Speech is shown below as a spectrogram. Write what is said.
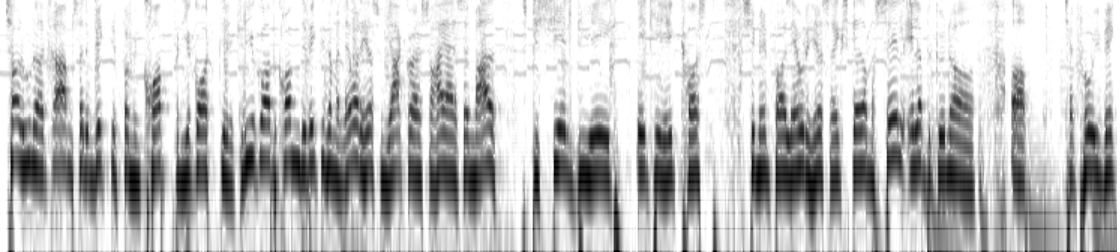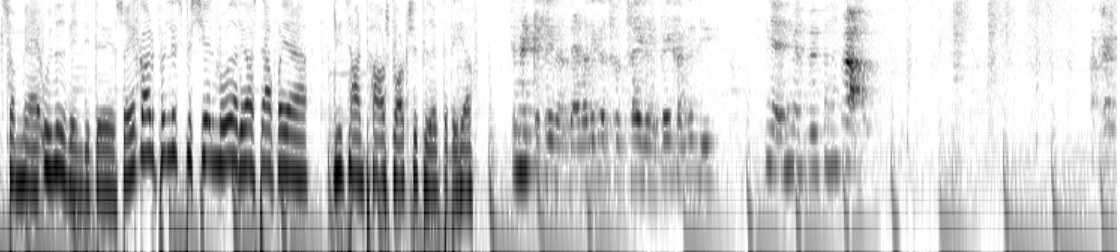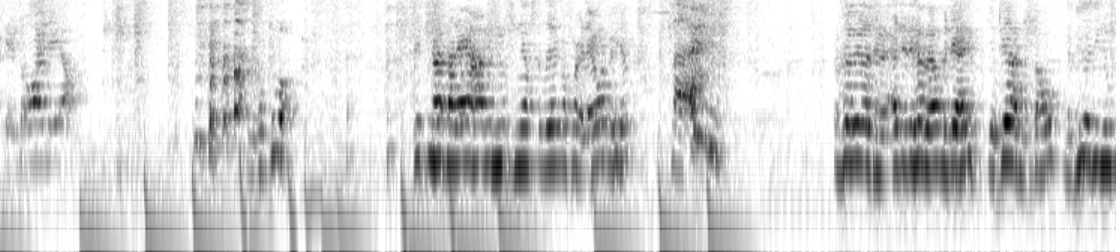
1200 gram, så er det vigtigt for min krop, fordi jeg godt øh, kan lide at gå op i kroppen. Det er vigtigt, når man laver det her, som jeg gør, så har jeg altså en meget speciel diæt, a.k.a. kost, simpelthen for at lave det her, så jeg ikke skader mig selv, eller begynder at, at tage på i vægt, som er unødvendigt. Øh, Så jeg gør det på en lidt speciel måde, og det er også derfor, jeg lige tager en pause for oksekød efter det her. Det man ikke kan se, hvad det er, der ligger to-tre lag bacon ind i. Ja, inden mellem bøfferne. Ja. Det det her. Det er tur. Det, når, når det er, jeg har det nu sådan her, så ved jeg ikke, hvorfor jeg laver det her. Nej. Og så ved jeg, at er det det her værd, men det er det. Det er det, der er stove. Jeg videre lige nu.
